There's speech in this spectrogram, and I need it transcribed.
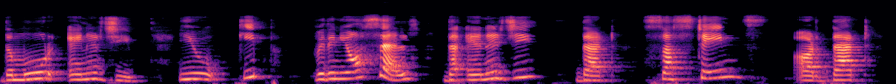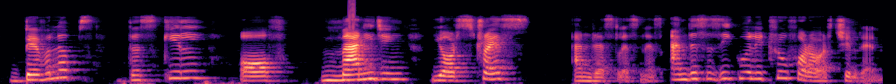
the more energy you keep within yourself, the energy that sustains or that develops the skill of managing your stress and restlessness. And this is equally true for our children.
